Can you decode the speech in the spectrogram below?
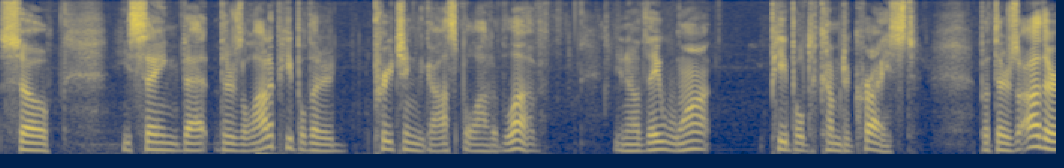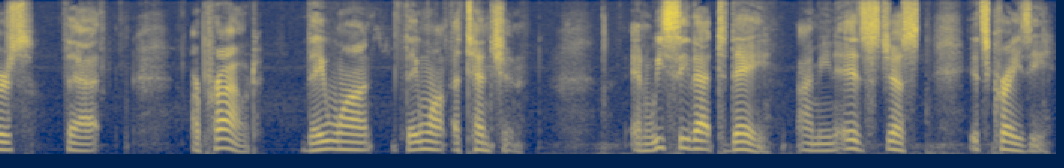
So he's saying that there's a lot of people that are preaching the gospel out of love. You know, they want people to come to Christ, but there's others that are proud. They want they want attention. And we see that today. I mean, it's just it's crazy.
